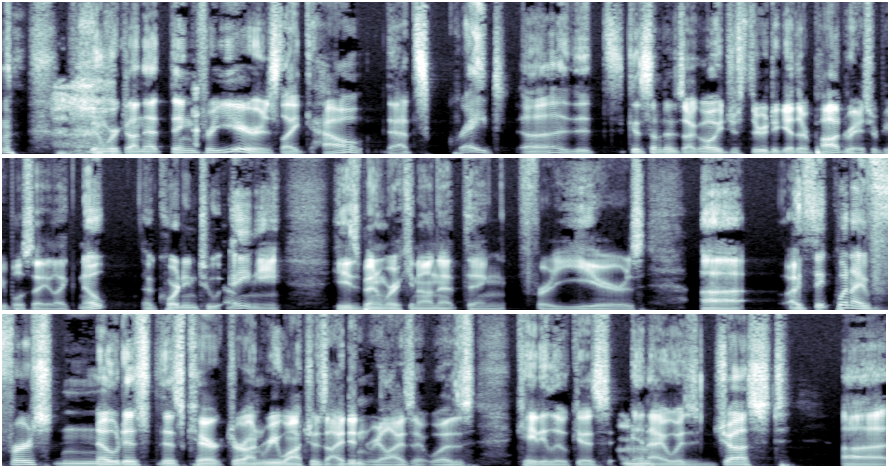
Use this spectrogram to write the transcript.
I've been working on that thing for years. Like how that's great. Uh, it's because sometimes like, oh, he just threw together pod racer. People say like, nope. According to Amee, he's been working on that thing for years. Uh, I think when I first noticed this character on rewatches, I didn't realize it was Katie Lucas, mm-hmm. and I was just uh,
